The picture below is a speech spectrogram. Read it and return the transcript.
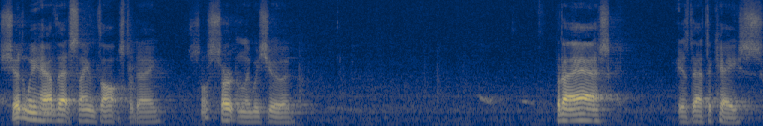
Shouldn't we have that same thoughts today? So certainly we should. But I ask, is that the case?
